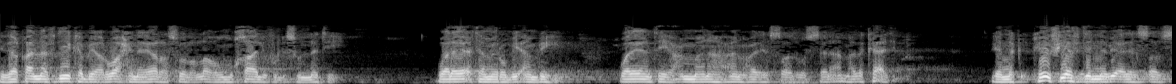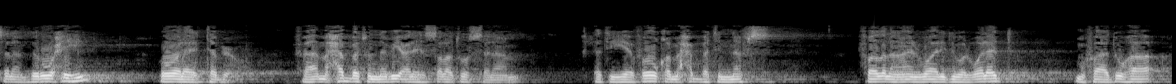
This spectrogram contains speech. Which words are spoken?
إذا قال نفديك بأرواحنا يا رسول الله هو مخالف لسنته ولا يأتمر بأمره ولا ينتهي عما نهى عنه عليه الصلاة والسلام هذا كاذب. لأن كيف يفدي النبي عليه الصلاة والسلام؟ بروحه وهو لا يتبعه. فمحبة النبي عليه الصلاة والسلام التي هي فوق محبة النفس فضلا عن الوالد والولد مفادها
